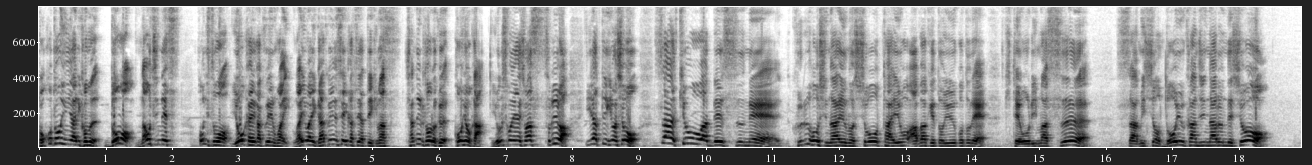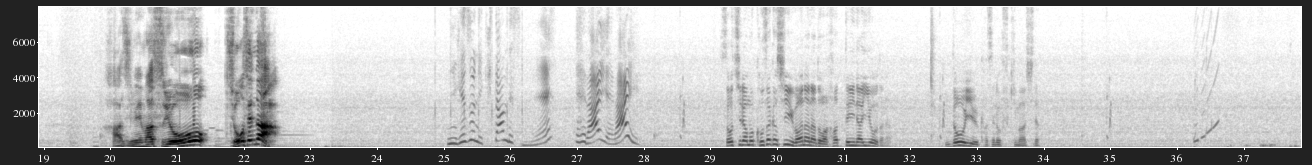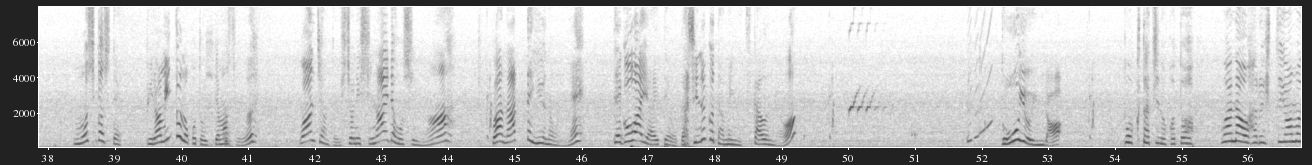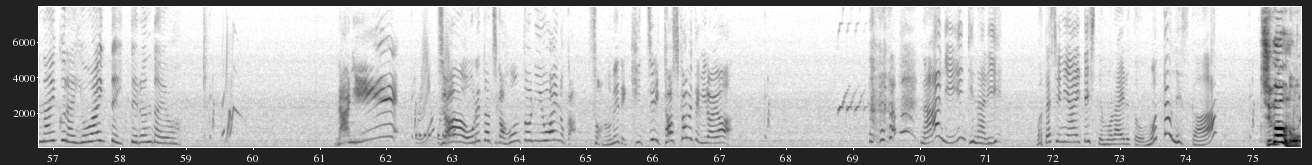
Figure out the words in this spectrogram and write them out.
とことんやり込む、どうも、なおちんです。本日も妖怪学園 Y、ワイワイ学園生活やっていきます。チャンネル登録、高評価、よろしくお願いします。それでは、やっていきましょう。さあ、今日はですね、黒星の鮎の正体を暴けということで、来ております。さあ、ミッションどういう感じになるんでしょう始めますよ。挑戦だ逃げずに来たんですねえらいえらいそちらも小賢しい罠などは張っていないようだな。どういう風の吹き回しだ？もしかしてピラミッドのこと言ってます？ワンちゃんと一緒にしないでほしいな。罠っていうのはね手強い相手を出し抜くために使うんだよ。どういう意味だ？僕たちのこと罠を張る必要もないくらい弱いって言ってるんだよ。何じゃあ俺たちが本当に弱いのか？その目できっちり確かめてみろよ。何？いきなり。私に相手してもらえると思ったんですか？違うの？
